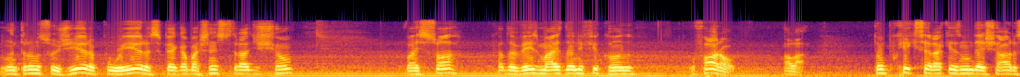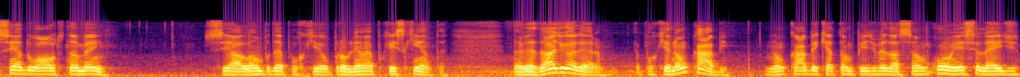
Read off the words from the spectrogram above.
entrando sujeira, poeira, se pegar bastante estrada de chão, vai só cada vez mais danificando o farol. Olha lá. Então por que, que será que eles não deixaram sem a do alto também? Se a lâmpada é porque o problema é porque esquenta. Na verdade, galera, é porque não cabe. Não cabe aqui a tampinha de vedação com esse LED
